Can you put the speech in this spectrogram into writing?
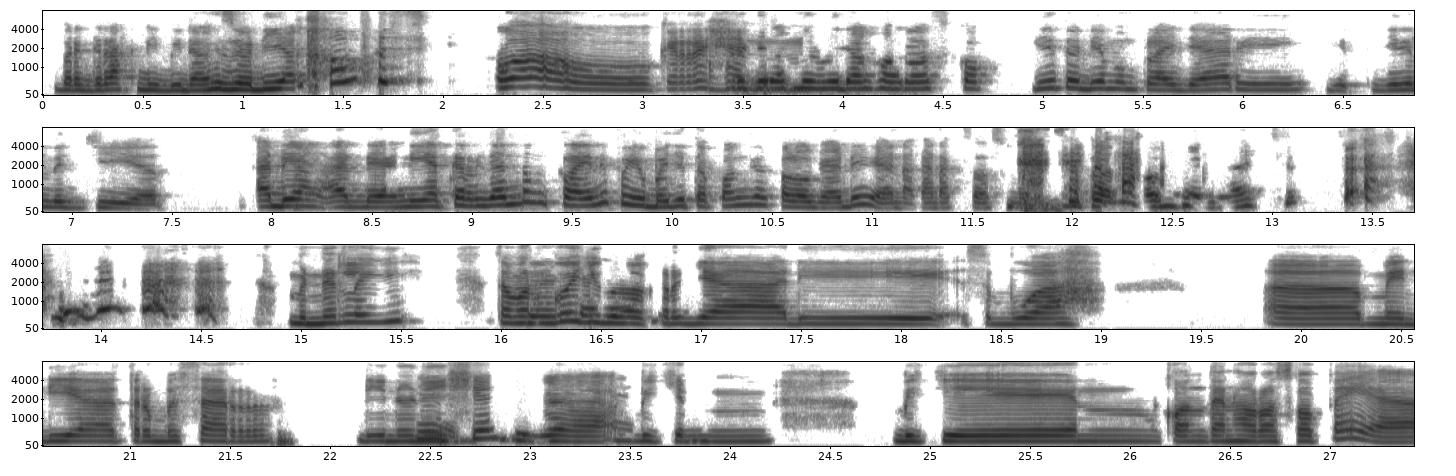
bergerak di bidang zodiak apa sih Wow, keren. bergerak di bidang horoskop gitu dia mempelajari gitu jadi legit ada yang ada yang niat tergantung kliennya punya budget apa enggak kalau gak ada ya anak-anak sosmed aja Bener lagi. Temen Iya gue kan? juga kerja di sebuah eh, media terbesar di Indonesia juga Hmm. bikin bikin konten horoskopnya ya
